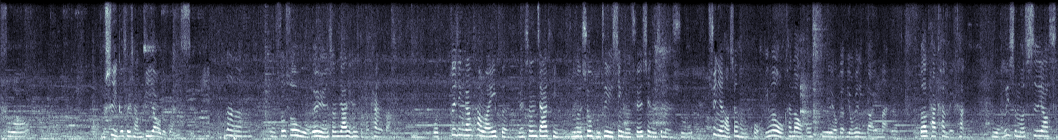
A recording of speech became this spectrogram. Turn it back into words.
说不是一个非常必要的关系。那我说说我对原生家庭是怎么看的吧。我最近刚看完一本《原生家庭如何修补自己性格缺陷》的这本书，去年好像很火，因为我看到我公司有个有个领导也买了，不知道他看没看。我为什么是要想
